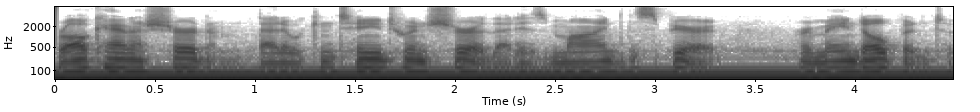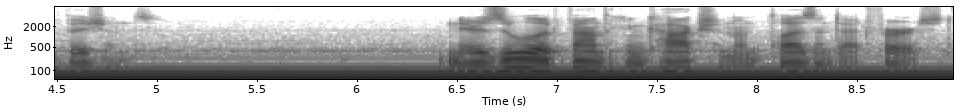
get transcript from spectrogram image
Rulkan assured him that it would continue to ensure that his mind and spirit remained open to visions. Ner'zhul had found the concoction unpleasant at first,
